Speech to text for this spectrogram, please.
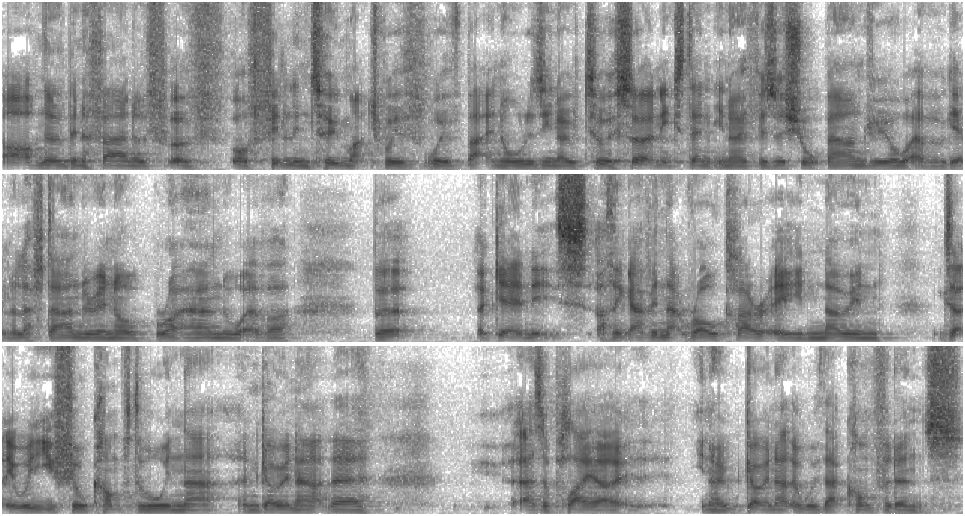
I've never been a fan of, of, of fiddling too much with, with batting orders. You know, to a certain extent, you know, if there's a short boundary or whatever, getting a left-hander in or right hand or whatever. But again, it's I think having that role clarity, and knowing exactly where you feel comfortable in that, and going out there as a player, you know, going out there with that confidence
